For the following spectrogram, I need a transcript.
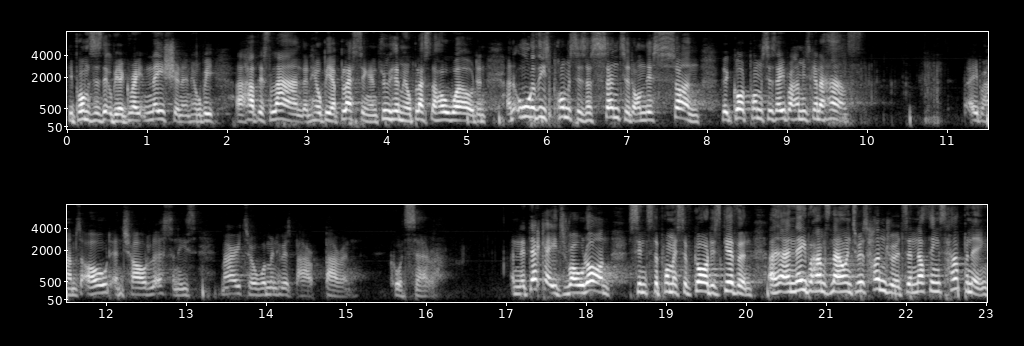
He promises that he'll be a great nation and he'll be, uh, have this land and he'll be a blessing and through him he'll bless the whole world. And, and all of these promises are centered on this son that God promises Abraham he's going to have. Abraham's old and childless and he's married to a woman who is bar- barren called Sarah. And the decades roll on since the promise of God is given. And, and, Abraham's now into his hundreds and nothing's happening.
